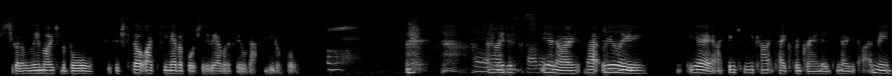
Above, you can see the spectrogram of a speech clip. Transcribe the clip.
She got a limo to the ball. She said she felt like she never thought she'd be able to feel that beautiful. Oh. oh and I just, you know, that really, yeah, I think we can't take for granted. You know, I mean,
